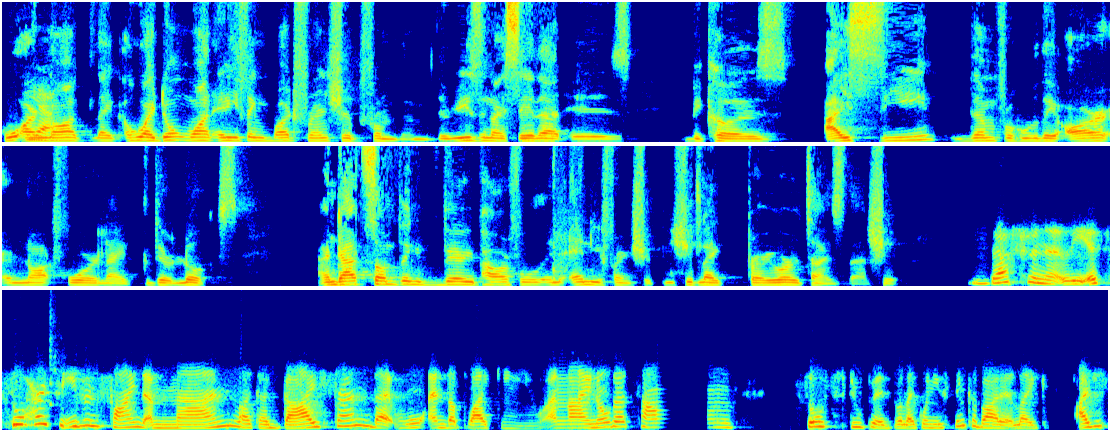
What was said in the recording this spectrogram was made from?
who are Yeah. not like who I don't want anything but friendship from them. The reason I say that is because I see them for who they are and not for like their looks. And that's something very powerful in any friendship. You should like prioritize that shit. Definitely it's so hard to even find a man like a guy friend that won't end up liking you. And I know that sounds so stupid, but like when you think about it, like I just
